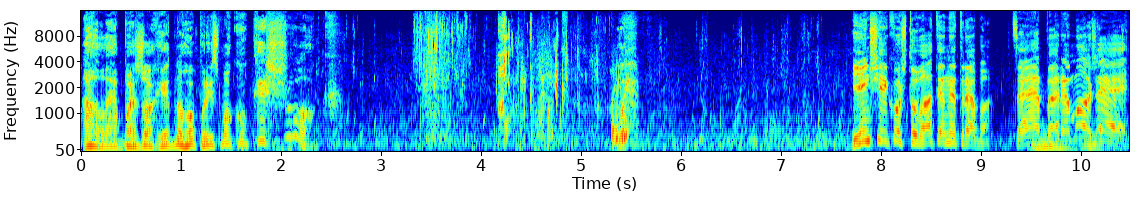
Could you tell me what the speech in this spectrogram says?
але без огидного присмаку кишок. Іншій куштувати не треба. Це переможець!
